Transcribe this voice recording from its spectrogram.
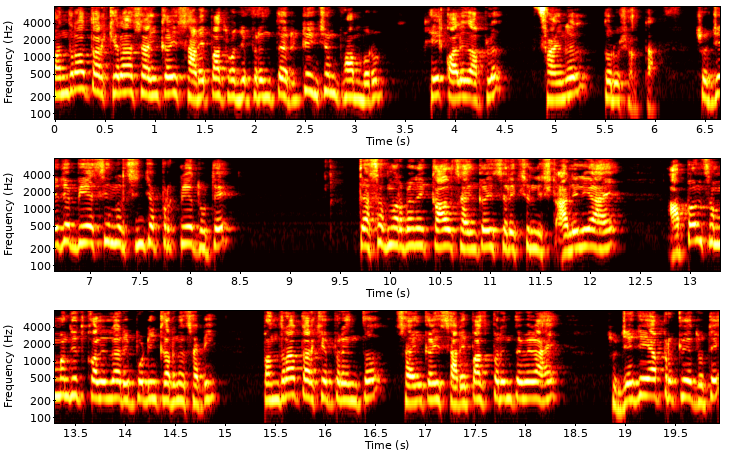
पंधरा तारखेला सायंकाळी साडेपाच वाजेपर्यंत रिटेन्शन फॉर्म भरून हे कॉलेज आपलं फायनल करू शकता. सो जे जे बी एस सी नर्सिंगच्या प्रक्रियेत होते त्या संदर्भाने काल सायंकाळी सिलेक्शन लिस्ट आलेली आहे. आपण संबंधित कॉलेजला रिपोर्टिंग करण्यासाठी पंधरा तारखेपर्यंत सायंकाळी साडेपाचपर्यंत वेळ आहे. सो जे जे या प्रक्रियेत होते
